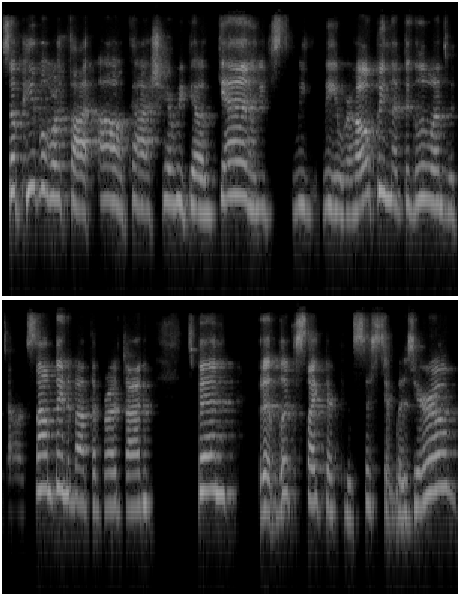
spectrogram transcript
So people were thought, oh gosh, here we go again. We we we were hoping that the gluons would tell us something about the proton spin, but it looks like they're consistent with zero.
